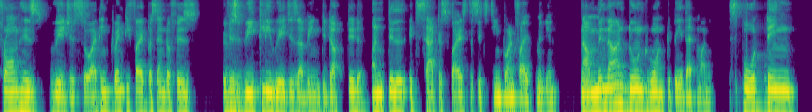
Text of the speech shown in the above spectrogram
from his wages. So I think 25% of his of his weekly wages are being deducted until it satisfies the 16.5 million. Now Milan don't want to pay that money. Sporting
